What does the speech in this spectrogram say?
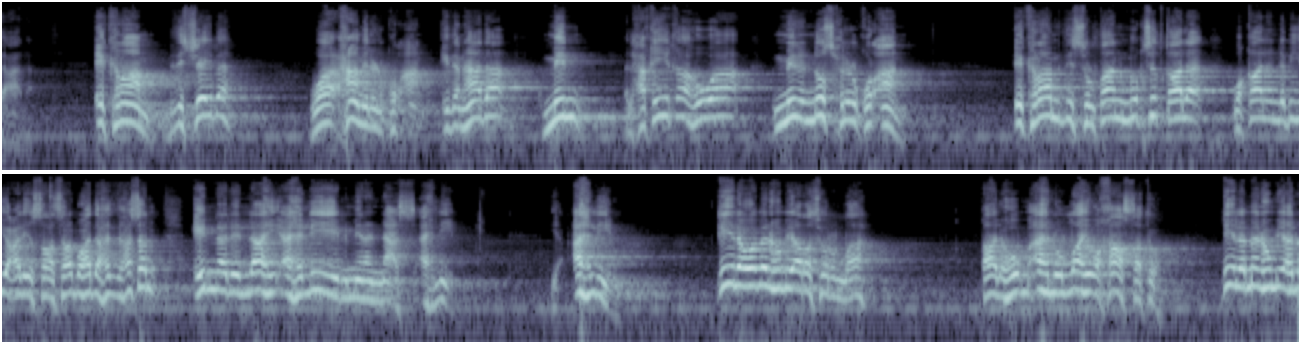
تعالى. إكرام ذي الشيبة وحامل القرآن. إذن هذا من الحقيقة هو من النصح للقرآن. إكرام ذي السلطان المقسط قال وقال النبي عليه الصلاة والسلام وهذا حديث حسن إن لله أهلين من الناس أهلين أهلين قيل ومن هم يا رسول الله؟ قال هم أهل الله وخاصته. قيل من هم أهل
